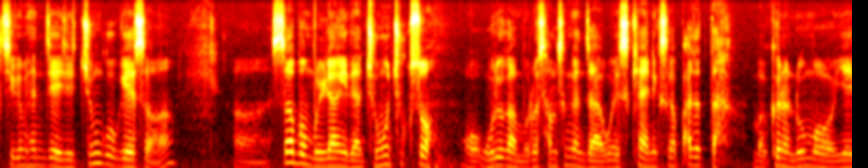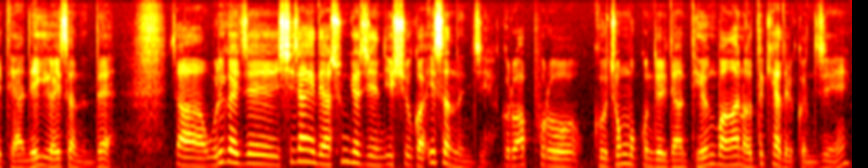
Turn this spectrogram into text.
지금 현재 이제 중국에서 어, 서버 물량에 대한 주문 축소 어, 우려감으로 삼성전자하고 SK하이닉스가 빠졌다. 뭐 그런 루머에 대한 얘기가 있었는데 자 우리가 이제 시장에 대한 숨겨진 이슈가 있었는지 그리고 앞으로 그 종목군들에 대한 대응 방안은 어떻게 해야 될 건지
